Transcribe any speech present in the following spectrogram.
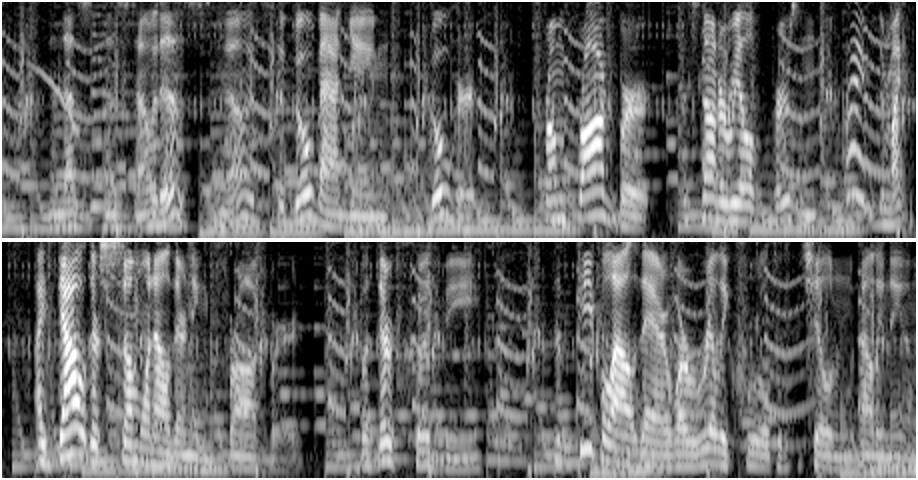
And that's, that's how it is, you know? It's the Go Bad game. Gogurt. From Frogbert. It's not a real person. I, there might... I doubt there's someone out there named Frogbert. But there could be. There's people out there who are really cruel to their children without they name.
